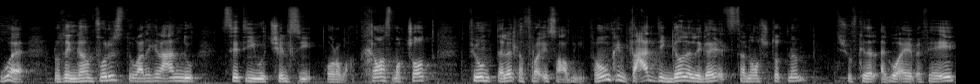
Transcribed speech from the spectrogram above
ونوتنجهام فورست وبعد كده عنده سيتي وتشيلسي ورا بعض. خمس ماتشات فيهم ثلاثة في رايي صعبين. فممكن تعدي الجولة اللي جاية تستنى ماتش توتنهام تشوف كده الأجواء هيبقى فيها إيه.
